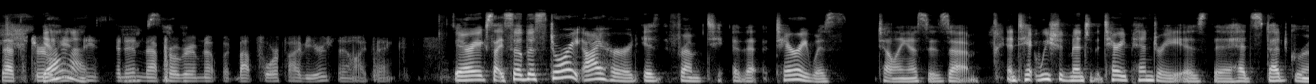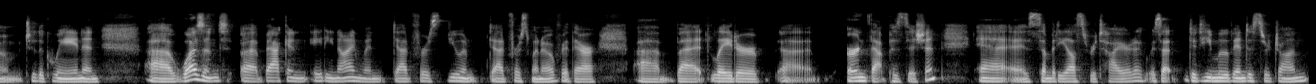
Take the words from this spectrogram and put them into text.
That's true. Yeah, He's, he's been in that program now, about four or five years now, I think. Very excited. So the story I heard is from T- that Terry was telling us is, um, and Ter- we should mention that Terry Pendry is the head stud groom to the Queen, and uh, wasn't uh, back in '89 when Dad first, you and Dad first went over there, um, but later. Uh, earned that position uh, as somebody else retired. Was that did he move into Sir John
